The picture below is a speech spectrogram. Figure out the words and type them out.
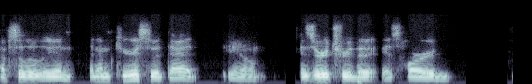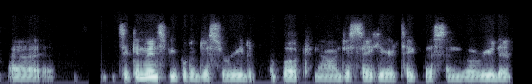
Absolutely, and and I'm curious with that. You know, is very true that it's hard uh, to convince people to just read a book now and just say, "Here, take this and go read it."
